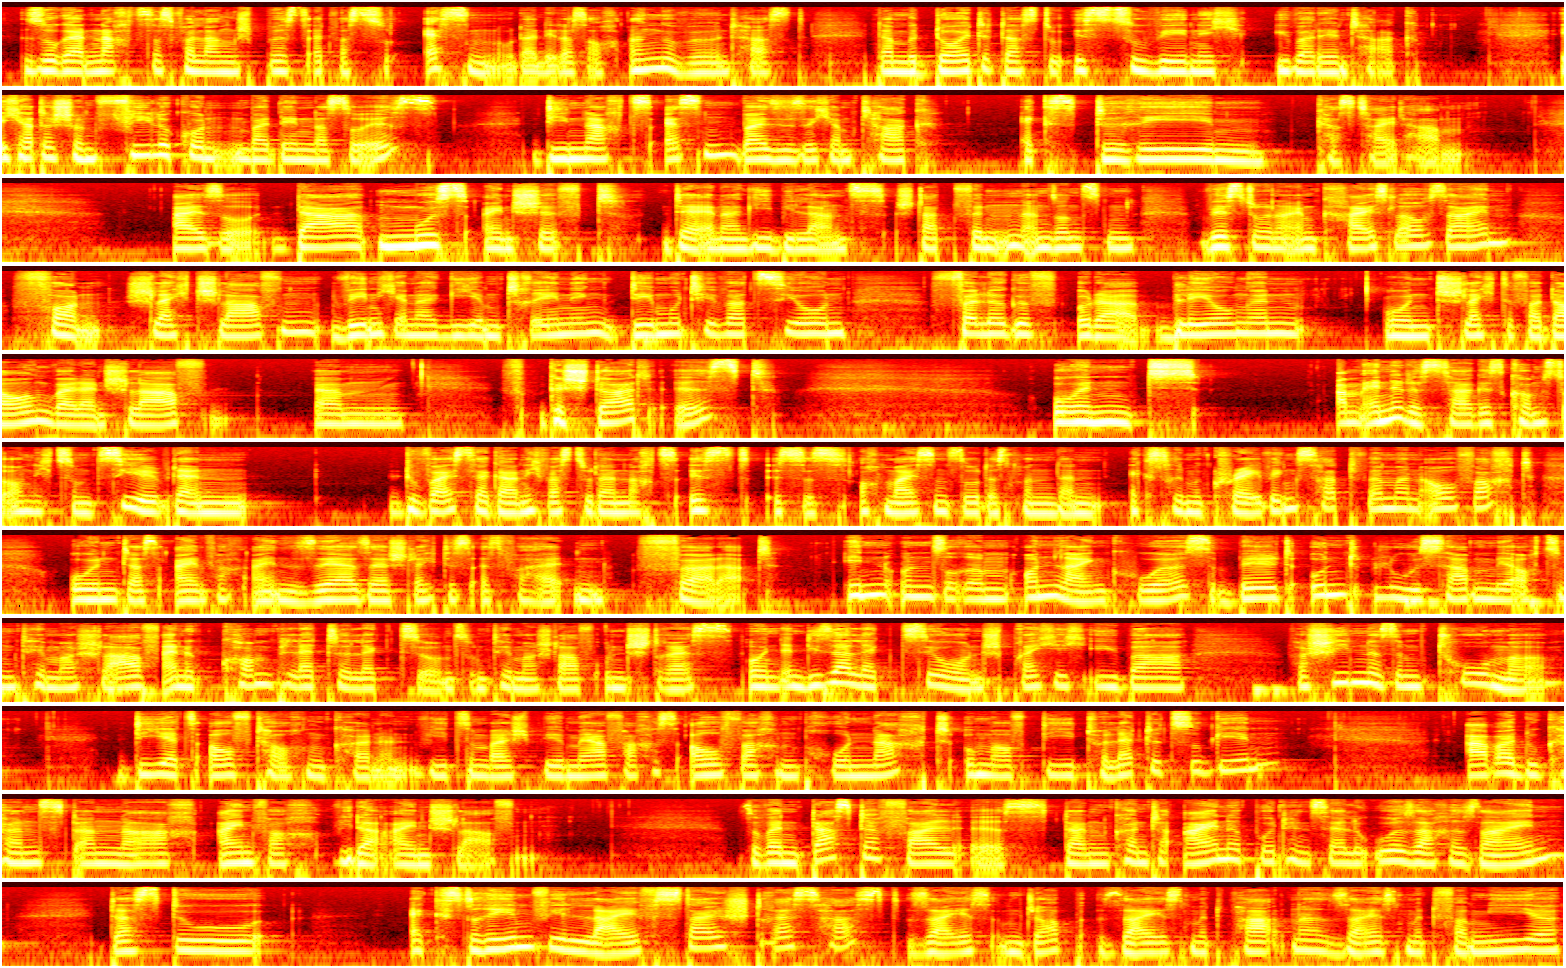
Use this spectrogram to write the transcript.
sogar nachts das Verlangen spürst, etwas zu essen oder dir das auch angewöhnt hast, dann bedeutet das, du isst zu wenig über den Tag. Ich hatte schon viele Kunden, bei denen das so ist, die nachts essen, weil sie sich am Tag extrem kasteit haben. Also da muss ein Shift der Energiebilanz stattfinden. Ansonsten wirst du in einem Kreislauf sein von schlecht schlafen, wenig Energie im Training, Demotivation, völlige oder Blähungen und schlechte Verdauung, weil dein Schlaf ähm, gestört ist. Und am Ende des Tages kommst du auch nicht zum Ziel, denn du weißt ja gar nicht, was du dann nachts isst. Es ist auch meistens so, dass man dann extreme Cravings hat, wenn man aufwacht und das einfach ein sehr, sehr schlechtes Essverhalten fördert. In unserem Online-Kurs Bild und Lose haben wir auch zum Thema Schlaf eine komplette Lektion zum Thema Schlaf und Stress. Und in dieser Lektion spreche ich über verschiedene Symptome, die jetzt auftauchen können, wie zum Beispiel mehrfaches Aufwachen pro Nacht, um auf die Toilette zu gehen. Aber du kannst danach einfach wieder einschlafen. So, wenn das der Fall ist, dann könnte eine potenzielle Ursache sein, dass du extrem viel Lifestyle-Stress hast, sei es im Job, sei es mit Partner, sei es mit Familie,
